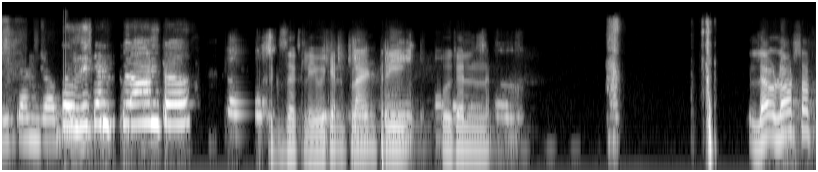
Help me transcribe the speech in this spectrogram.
We can jump. So we can plant a... Exactly. We can plant tree. We can lots of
